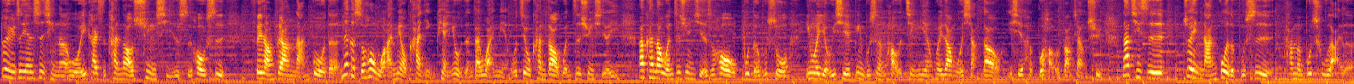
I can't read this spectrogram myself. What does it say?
对于这件事情呢，我一开始看到讯息的时候是。非常非常难过的那个时候，我还没有看影片，因为我人在外面，我只有看到文字讯息而已。那看到文字讯息的时候，不得不说，因为有一些并不是很好的经验，会让我想到一些很不好的方向去。那其实最难过的不是他们不出来了。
